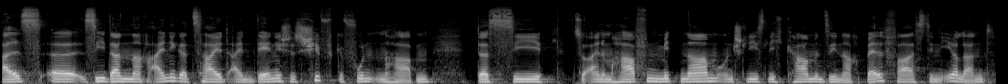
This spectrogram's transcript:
als äh, sie dann nach einiger Zeit ein dänisches Schiff gefunden haben, das sie zu einem Hafen mitnahm und schließlich kamen sie nach Belfast in Irland.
